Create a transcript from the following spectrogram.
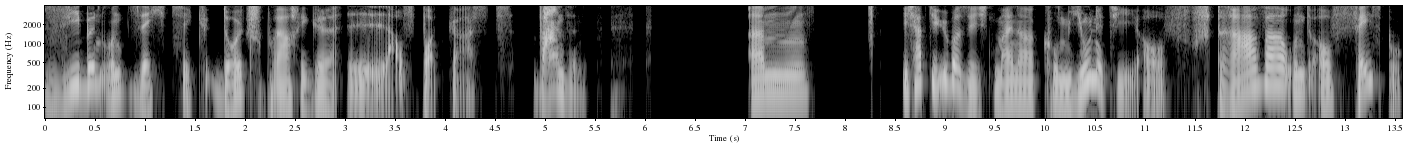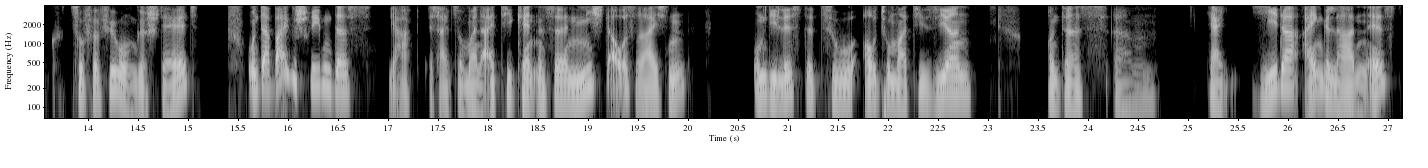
67 deutschsprachige Laufpodcasts. Wahnsinn. Ähm, ich habe die Übersicht meiner Community auf Strava und auf Facebook zur Verfügung gestellt und dabei geschrieben, dass, ja, es halt so meine IT-Kenntnisse nicht ausreichen, um die Liste zu automatisieren und dass ähm, ja jeder eingeladen ist,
